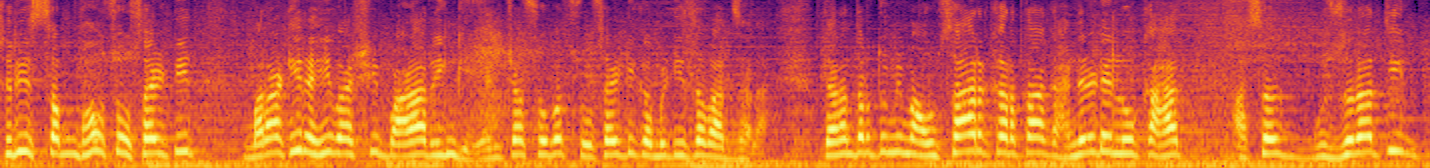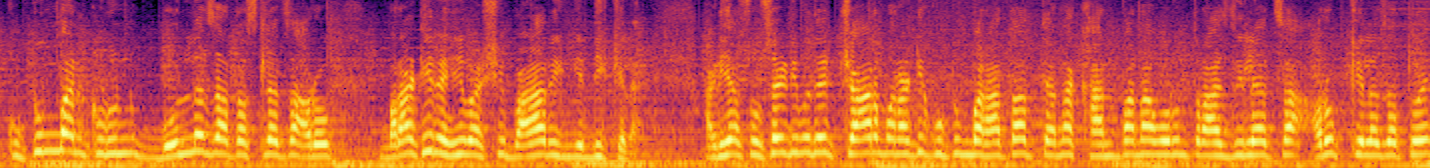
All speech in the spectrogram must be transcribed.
श्री संभव सोसायटीत मराठी रहिवाशी बाळा रिंगे यांच्यासोबत सोसायटी कमिटीचा वाद झाला. त्यानंतर तुम्ही मांसाहार करता घाणेरडे लोक आहात असं गुजराती कुटुंबांकडून बोललं जात असल्याचा आरोप मराठी रहिवाशी बाळा रिंगेंनी केला आणि या सोसायटीमध्ये चार मराठी कुटुंब राहतात. त्यांना खानपानावरून त्रास दिल्याचा आरोप केला जातोय.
